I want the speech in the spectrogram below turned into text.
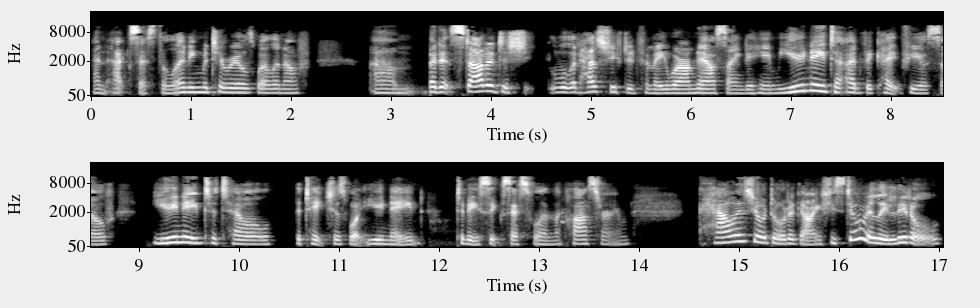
and access the learning materials well enough. Um, but it started to, sh- well, it has shifted for me where I'm now saying to him, you need to advocate for yourself. You need to tell the teachers what you need to be successful in the classroom. How is your daughter going? She's still really little,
